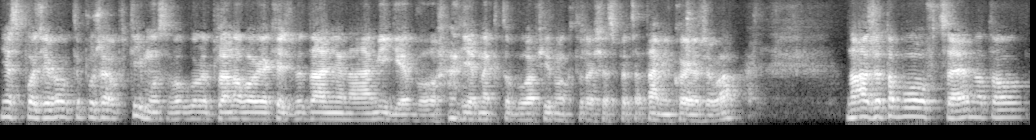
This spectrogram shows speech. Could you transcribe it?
nie spodziewał, typu, że Optimus w ogóle planował jakieś wydanie na Amigę, bo jednak to była firma, która się z PC-tami kojarzyła. No a że to było w C, no to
